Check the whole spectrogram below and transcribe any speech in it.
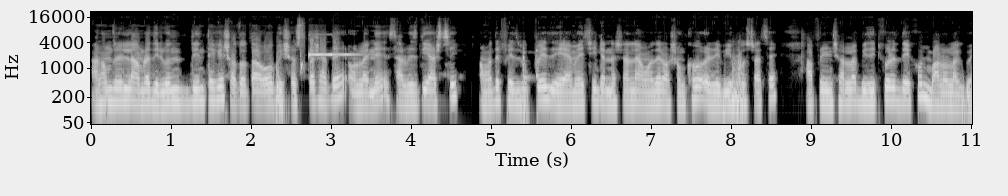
আলহামদুলিল্লাহ আমরা দীর্ঘদিন থেকে সততা ও বিশ্বস্ততার সাথে অনলাইনে সার্ভিস দিয়ে আসছি। আমাদের ফেসবুক পেজ এএমএইচ ইন্টারন্যাশনালে আমাদের অসংখ্য রিভিউ পোস্ট আছে। আপনি ইনশাল্লাহ ভিজিট করে দেখুন, ভালো লাগবে।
